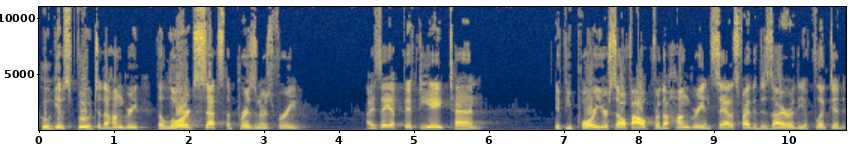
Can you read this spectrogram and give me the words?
Who gives food to the hungry? The Lord sets the prisoners free. Isaiah 58 10. If you pour yourself out for the hungry and satisfy the desire of the afflicted,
